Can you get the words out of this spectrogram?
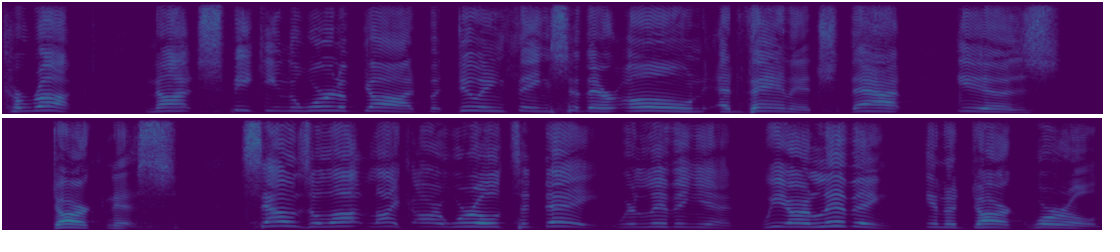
corrupt, not speaking the word of God, but doing things to their own advantage. That is darkness. Sounds a lot like our world today we're living in. We are living in a dark world.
